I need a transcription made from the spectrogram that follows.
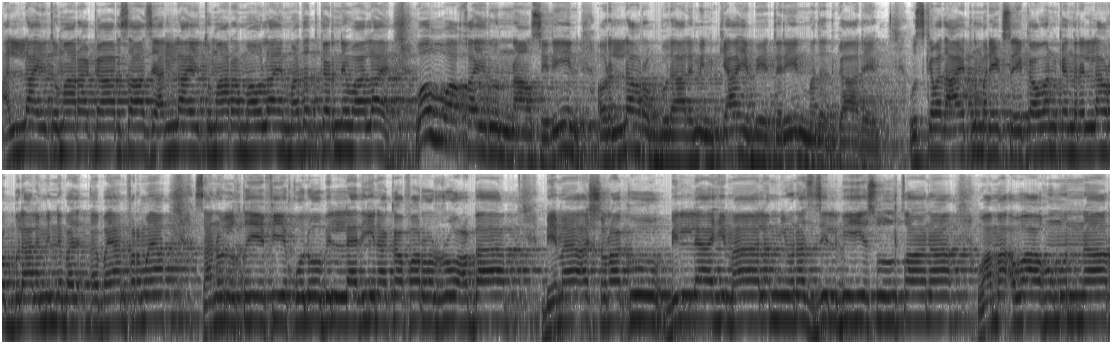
اللہ ہی تمہارا کارساز ہے، اللہ ہی تمہارا مولا ہے، مدد کرنے والا ہے۔ وہ ہوا خیر الناصرین اور اللہ رب العالمین کیا ہی بہترین مددگار ہے۔ اس کے بعد آیت نمبر ایک سو اکاون کے اندر اللہ رب العالمین نے بیان فرمایا سنلقی فی قلوب الذین کفروا الرعب بما اشرکوا باللہ ما لم ينزل به سلطانا ومأواهم النار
